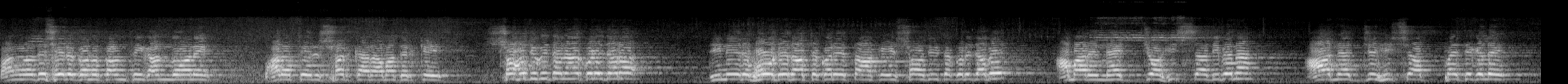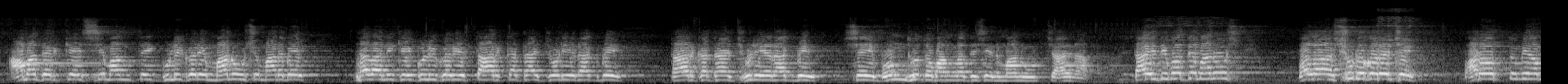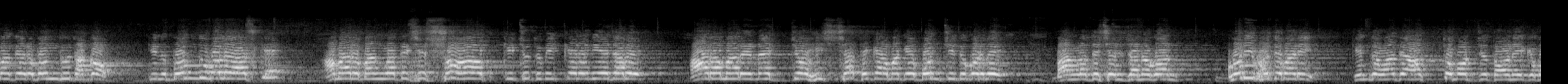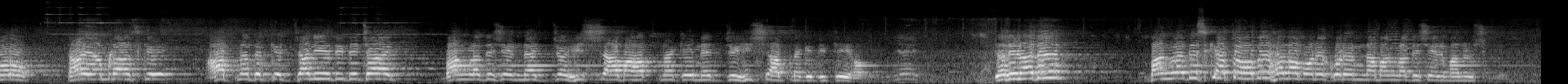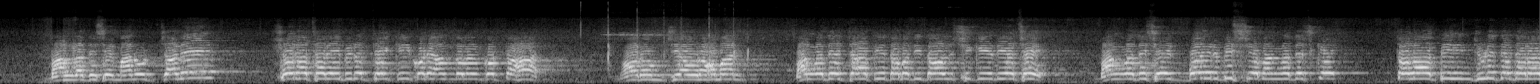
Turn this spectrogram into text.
বাংলাদেশের গণতান্ত্রিক আন্দোলনে ভারতের সরকার আমাদেরকে সহযোগিতা না করে যারা দিনের ভোটে রাতে করে তাকে সহযোগিতা করে যাবে, আমার ন্যায্য হিস্সা দিবে না। আর ন্যায্য হিসাব পেতে গেলে আমাদেরকে সীমান্তে গুলি করে মানুষ মারবে, ফেলানিকে গুলি করে তার কাটায় জড়িয়ে রাখবে, তার কাটায় ঝুলিয়ে রাখবে সেই বন্ধু তো বাংলাদেশের মানুষ চায় না। তাই ইতিমধ্যে মানুষ বলা শুরু করেছে, ভারত, তুমি আমাদের বন্ধু থাকো। কিন্তু বন্ধু বলে আজকে আমার বাংলাদেশের সব কিছু তুমি কেড়ে নিয়ে যাবে আর আমার ন্যায্য হিস্সা থেকে আমাকে বঞ্চিত করবে। বাংলাদেশের জনগণ গরিব হতে পারি কিন্তু আমাদের আত্মমর্যাদা অনেক বড়। তাই আমরা আজকে আপনাদেরকে জানিয়ে দিতে চাই, বাংলাদেশের ন্যায্য হিস্সা বা আপনাকে ন্যায্য হিস্সা আপনাকে দিতেই হবে। যদি না দেন, বাংলাদেশকে এত অবহেলা মনে করেন না বাংলাদেশের মানুষকে। বাংলাদেশের মানুষ জানে স্বৈরাচারের বিরুদ্ধে কি করে আন্দোলন করতে হয়। মরম জিয়াউর রহমান বাংলাদেশ জাতীয়তাবাদী দল শিখিয়ে দিয়েছে বাংলাদেশের বইয়ের বিশ্বে বাংলাদেশকে তলাবিহীন ঝুড়িতে যারা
